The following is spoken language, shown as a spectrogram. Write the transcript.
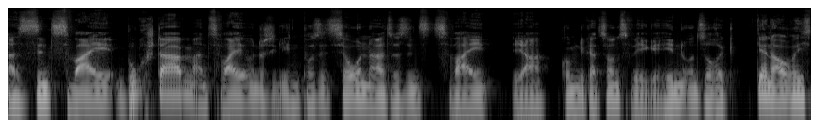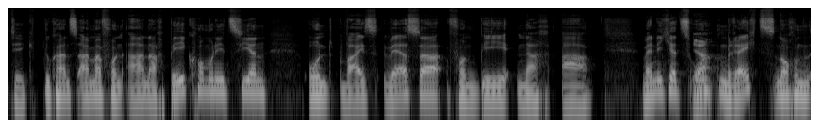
Also es sind zwei Buchstaben an zwei unterschiedlichen Positionen, also sind es zwei ja, Kommunikationswege hin und zurück. Genau, richtig. Du kannst einmal von A nach B kommunizieren und vice versa von B nach A. Wenn ich jetzt ja. unten rechts noch ein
